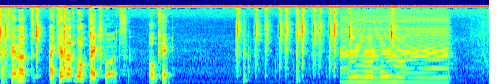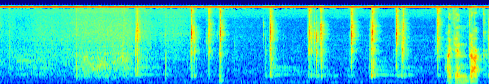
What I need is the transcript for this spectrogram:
I cannot, I cannot walk backwards. Okay. I can duck.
